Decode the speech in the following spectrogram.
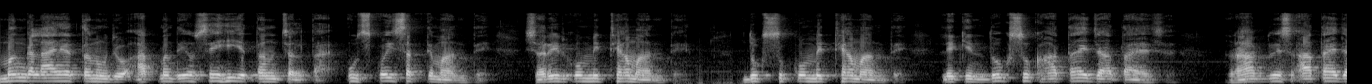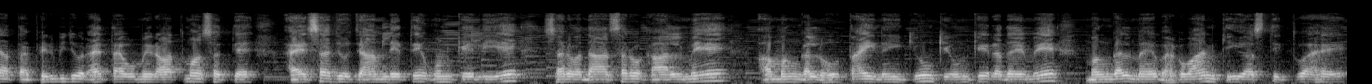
मंगलाय तनु, जो आत्मदेव से ही ये तन चलता है, उसको ही सत्य मानते शरीर को मिथ्या मानते दुख सुख को मिथ्या मानते लेकिन दुख सुख आता है, जाता है, राग द्वेष आता है, जाता है, फिर भी जो रहता है, वो मेरा आत्मा सत्य है। ऐसा जो जान लेते हैं, उनके लिए सर्वदा सर्वकाल में अमंगल होता ही नहीं, क्योंकि उनके हृदय में मंगलमय भगवान की अस्तित्व है,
